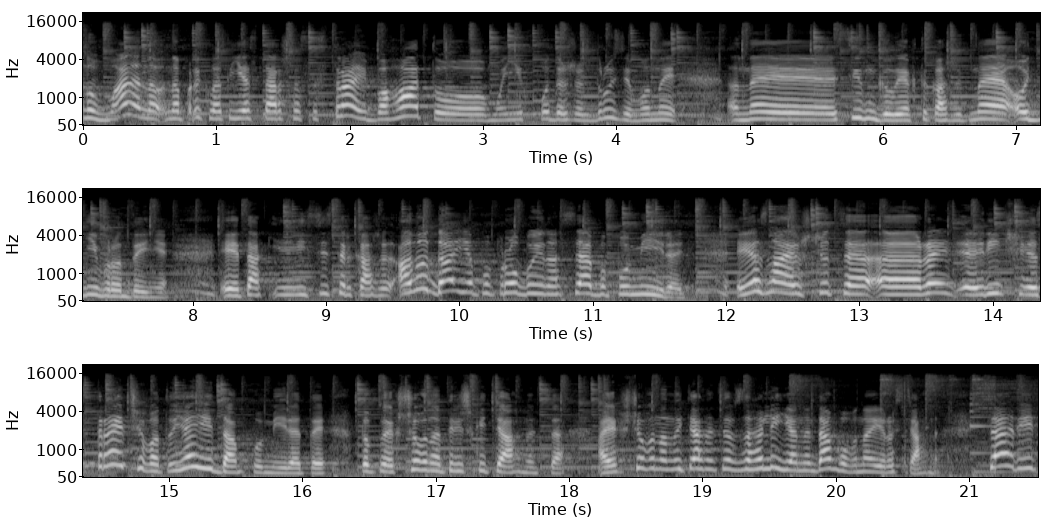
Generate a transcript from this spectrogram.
ну, в мене, на- наприклад, є старша сестра, і багато моїх подружок, друзів, вони не сінгл, як то кажуть, не одні в родині. І так, і, і сестер каже: а ну дай я попробую на себе поміряти. І я знаю, що це е, річ стречева, то я їй дам поміряти. Тобто, якщо вона трішки тягнеться. А якщо вона не тягнеться взагалі, я не дам, бо вона її розтягне. Ця річ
